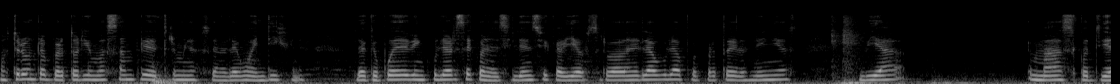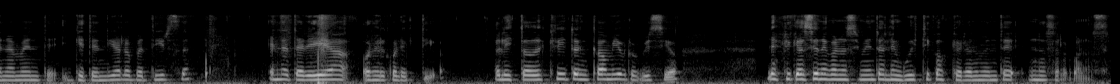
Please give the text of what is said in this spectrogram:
mostró un repertorio más amplio de términos en la lengua indígena, lo que puede vincularse con el silencio que había observado en el aula por parte de los niños vía más cotidianamente y que tendió a repetirse en la tarea oral colectiva. El listado escrito, en cambio, propició la explicación de conocimientos lingüísticos que realmente no se reconocen.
